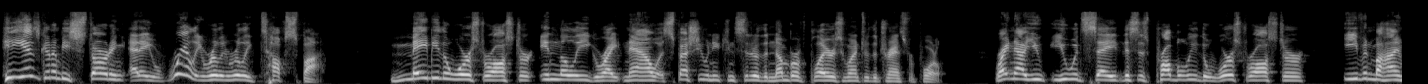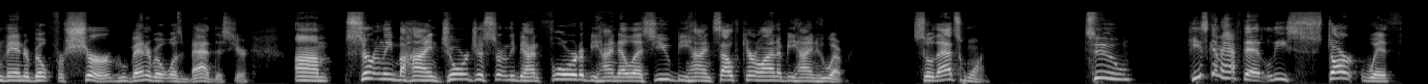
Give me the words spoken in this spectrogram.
he is going to be starting at a really, really, really tough spot. Maybe the worst roster in the league right now, especially when you consider the number of players who entered the transfer portal. Right now, you you would say this is probably the worst roster, even behind Vanderbilt for sure. Who Vanderbilt wasn't bad this year. Um, certainly behind Georgia, certainly behind Florida, behind LSU, behind South Carolina, behind whoever. So that's one. Two, he's going to have to at least start with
